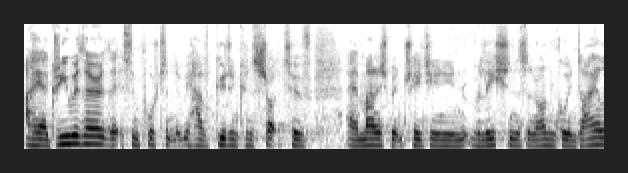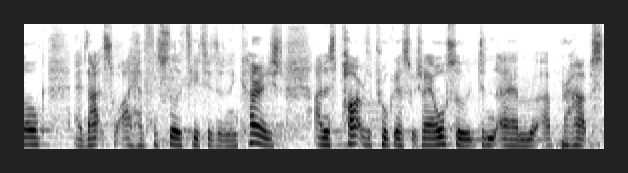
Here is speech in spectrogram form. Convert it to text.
I agree with her that it's important that we have good and constructive uh, management and trade union relations and ongoing dialogue. Uh, that's what I have facilitated and encouraged. And as part of the progress, which I also didn't um, uh, perhaps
